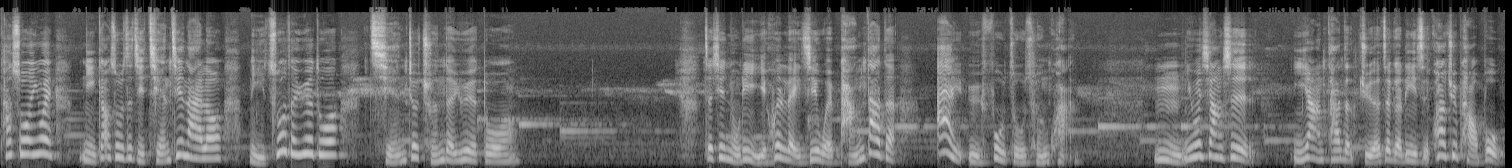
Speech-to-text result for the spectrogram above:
他说，因为你告诉自己钱进来喽，你做的越多，钱就存的越多，这些努力也会累积为庞大的爱与富足存款。嗯，因为像是。一样，他的举了这个例子，快去跑步。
